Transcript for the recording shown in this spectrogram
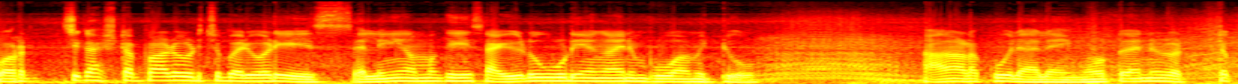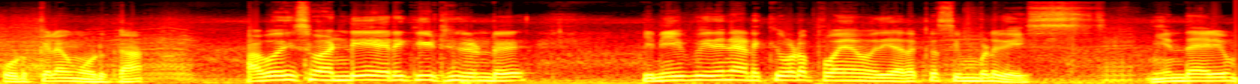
കുറച്ച് കഷ്ടപ്പാട് പിടിച്ച പരിപാടി ഗൈസ് അല്ലെങ്കിൽ നമുക്ക് ഈ സൈഡ് കൂടി എങ്ങാനും പോകാൻ പറ്റുമോ? അത് നടക്കൂല അല്ലേ? ഇങ്ങോട്ട് തന്നെ ഒറ്റ കൊടുക്കലും കൊടുക്കാം. അപ്പോൾ ഈ വണ്ടി ഇറക്കിയിട്ടിട്ടുണ്ട് ഇനിയിപ്പോൾ ഇതിനിടയ്ക്ക് ഇവിടെ പോയാൽ മതി. അതൊക്കെ സിമ്പിൾ ഗൈസ് ഇനി എന്തായാലും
